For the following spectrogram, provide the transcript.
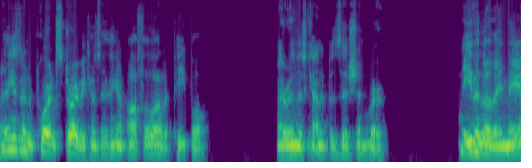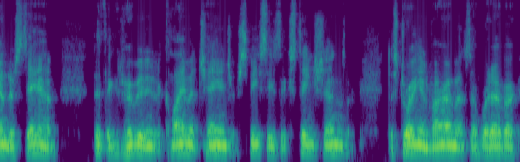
I think it's an important story because I think an awful lot of people are in this kind of position where even though they may understand that they're contributing to climate change or species extinctions or destroying environments or whatever,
